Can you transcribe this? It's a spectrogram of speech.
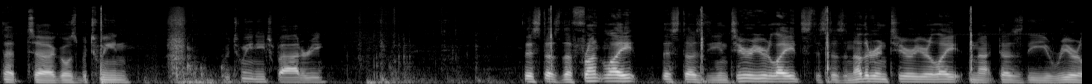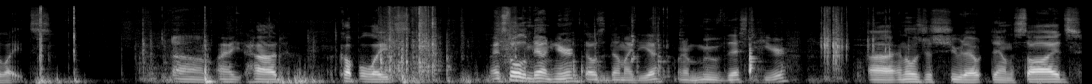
that uh, goes between between each battery. This does the front light, this does the interior lights, this does another interior light, and that does the rear lights. Um, I had a couple lights. I installed them down here. That was a dumb idea. I'm gonna move this to here. Uh, and those just shoot out down the sides.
